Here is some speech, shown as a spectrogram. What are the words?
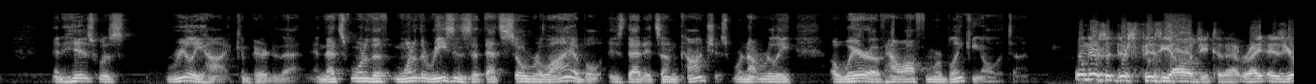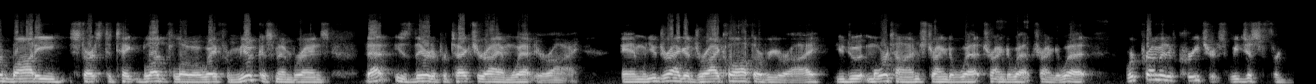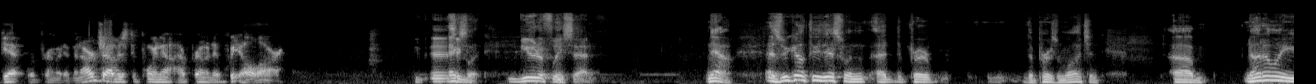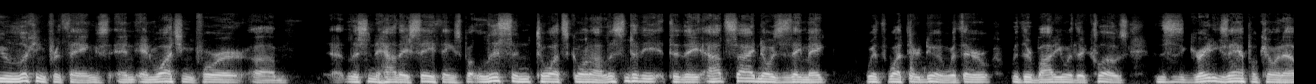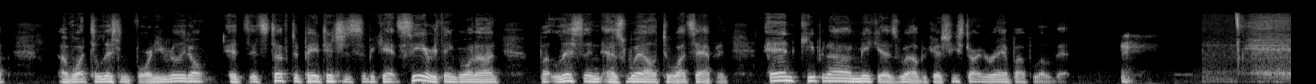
and his was really high compared to that. And that's one of the one of the reasons that that's so reliable is that it's unconscious. We're not really aware of how often we're blinking all the time. Well, there's a, there's physiology to that, right? As your body starts to take blood flow away from mucous membranes, that is there to protect your eye and wet your eye. And when you drag a dry cloth over your eye, you do it more times, trying to wet, trying to wet, trying to wet. We're primitive creatures. We just forget we're primitive, and our job is to point out how primitive we all are. That's Excellent. Beautifully said. Now, as we go through this one uh, for the person watching, um, not only are you looking for things and, and watching for um, listen to how they say things, but listen to what's going on. Listen to the to the outside noises they make with what they're doing with their with their body with their clothes. And this is a great example coming up of what to listen for. And you really don't. It's it's tough to pay attention so we can't see everything going on, but listen as well to what's happening, and keep an eye on Mika as well because she's starting to ramp up a little bit.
